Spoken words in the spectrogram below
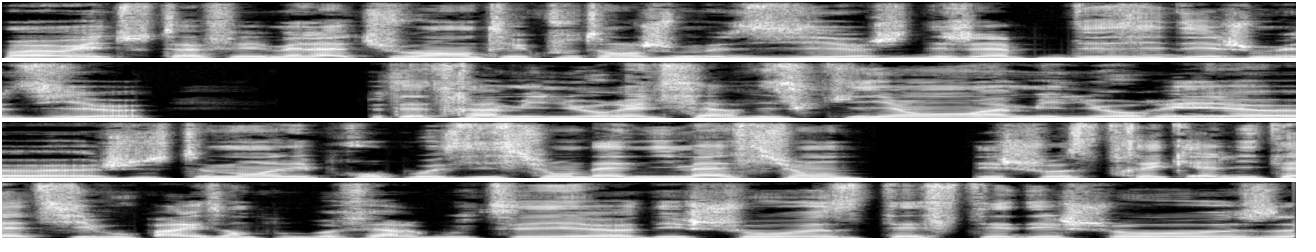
Ouais, oui, tout à fait. Mais là, tu vois, en t'écoutant, je me dis, euh, j'ai déjà des idées. Je me dis, euh, peut-être améliorer le service client, améliorer euh, justement les propositions d'animation, des choses très qualitatives où par exemple on peut faire goûter des choses, tester des choses.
